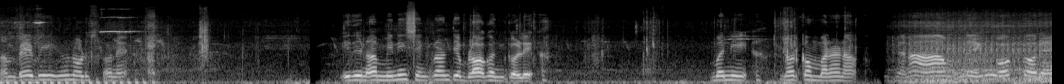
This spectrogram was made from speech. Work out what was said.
ನಮ್ಮ ಬೇಬಿ ಇವ್ ನೋಡಿಸ್ತಾನೆ ಇದು ನಮ್ಮ ಮಿನಿ ಸಂಕ್ರಾಂತಿ ಬ್ಲಾಗ್ ಅಂದ್ಕೊಳ್ಳಿ ಬನ್ನಿ ನೋಡ್ಕೊಂಬರೋಣ ಜನ ಮುಂದೆ ಹಿಂಗೆ ಹೋಗ್ತವ್ರೆ.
